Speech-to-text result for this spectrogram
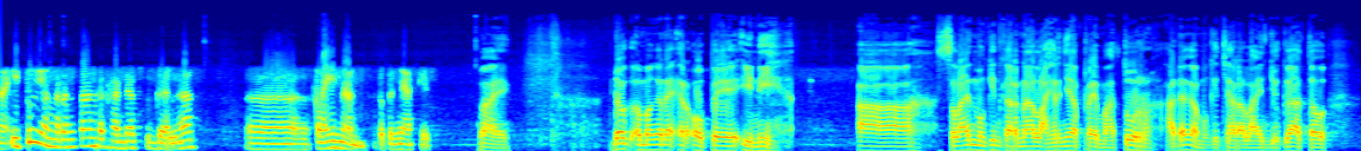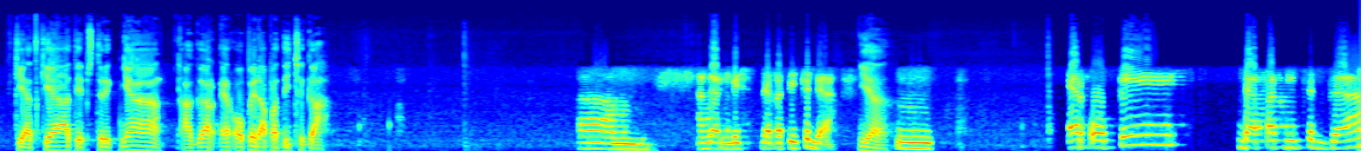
Nah itu yang rentan terhadap segala uh, kelainan atau penyakit. Baik, dok mengenai ROP ini, uh, selain mungkin karena lahirnya prematur, ada nggak mungkin cara lain juga atau kiat-kiat tips triknya agar ROP dapat dicegah? Um, agar dapat dicegah. Ya. Hmm, ROP dapat dicegah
